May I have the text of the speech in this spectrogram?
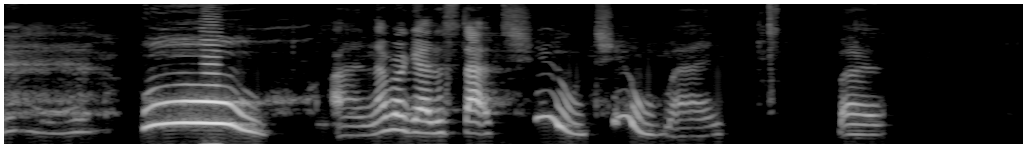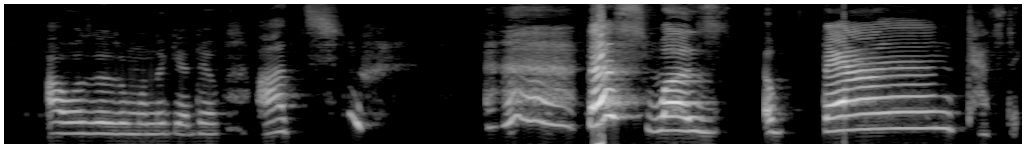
Ooh, I never get a statue too, man. But I was the one to get to. Achoo. This was a fantastic,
